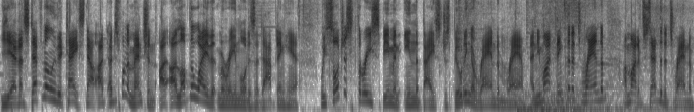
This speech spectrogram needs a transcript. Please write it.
Yeah, that's definitely the case. Now, I, I just want to mention, I, I, love the way that Marine Lord is adapting here. We saw just three spearmen in the base, just building a random ram. And you might think that it's random. I might have said that it's random,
